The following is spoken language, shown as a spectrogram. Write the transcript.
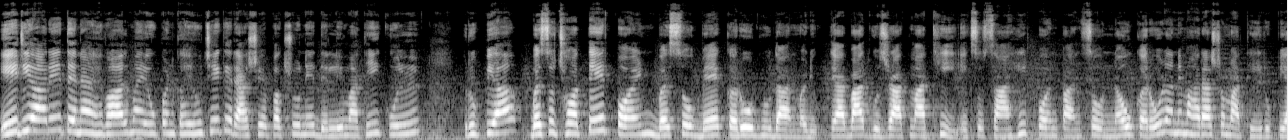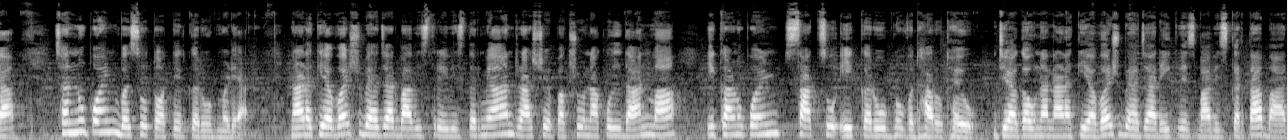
એડીઆરએ તેના અહેવાલમાં એવું પણ કહ્યું છે કે રાષ્ટ્રીય પક્ષોને દિલ્હીમાંથી કુલ રૂપિયા બસો છોતેર પોઈન્ટ બસો બે કરોડનું દાન મળ્યું. ત્યારબાદ ગુજરાતમાંથી એકસો સાહીઠ પોઈન્ટ પાંચસો નવ કરોડ અને મહારાષ્ટ્રમાંથી રૂપિયા છન્નું પોઈન્ટ બસો તોતેર કરોડ મળ્યા. નાણાકીય વર્ષ બે હજાર બાવીસ ત્રેવીસ દરમિયાન રાષ્ટ્રીય પક્ષોના કુલ દાનમાં એકાણું પોઈન્ટ સાતસો એક કરોડનો વધારો થયો, જે અગાઉના નાણાકીય વર્ષ બે હજાર એકવીસ બાવીસ કરતાં બાર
